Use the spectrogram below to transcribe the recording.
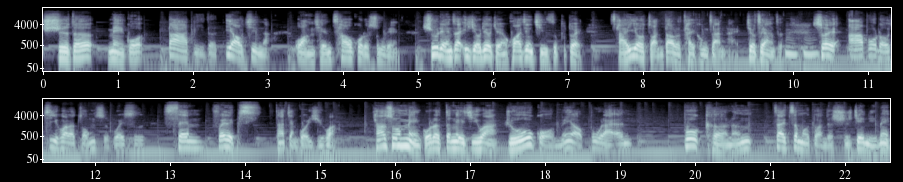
使得美国大笔的跃进啊往前超过了苏联，苏联在一九六九年发现情势不对，才又转到了太空站来，就这样子，嗯哼，所以阿波罗计划的总指挥师 Sam Phillips 他讲过一句话，他说美国的登月计划如果没有布莱恩。不可能在这么短的时间里面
